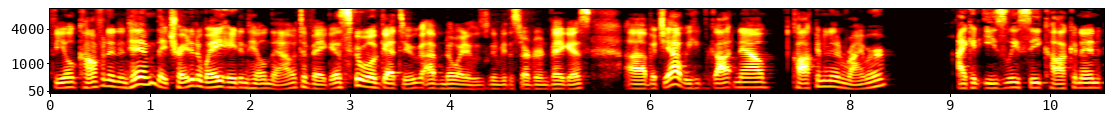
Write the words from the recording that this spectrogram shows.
feel confident in him. They traded away Adin Hill now to Vegas, who we'll get to. I have no idea who's going to be the starter in Vegas. Uh, but yeah, we've got now Kahkonen and Reimer. I could easily see Kahkonen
